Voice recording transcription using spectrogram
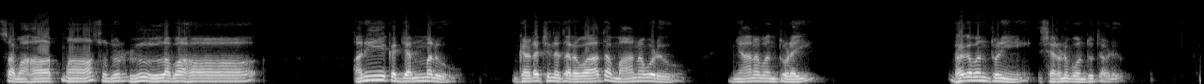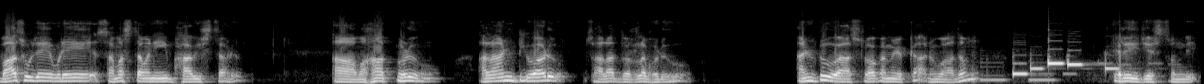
సమహాత్మా సుదుర్లభ అనేక జన్మలు గడచిన తర్వాత మానవుడు జ్ఞానవంతుడై భగవంతుని శరణు పొందుతాడు. వాసుదేవుడే సమస్తమని భావిస్తాడు. ఆ మహాత్ముడు అలాంటివాడు చాలా దుర్లభుడు అంటూ ఆ శ్లోకం యొక్క అనువాదం తెలియజేస్తుంది.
